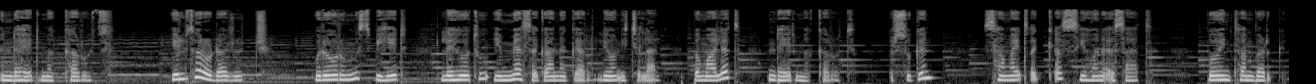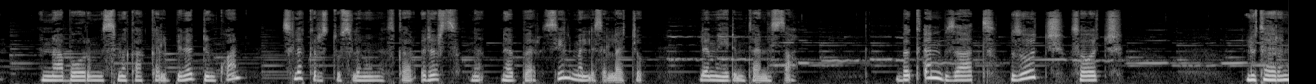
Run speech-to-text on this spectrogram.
እንዳሄድ መከሩት። የሉተር ወዳጆች ወደ ውርምስ ቢሄድ ለሕይወቱ የሚያሰጋ ነገር ሊሆን ይችላል በማለት እንዳሄድ መከሩት። እርሱ ግን ሰማይ ጠቀስ የሆነ እሳት በዊንተንበርግ እና በወርምስ መካከል ቢነድ እንኳን ስለ ክርስቶስ ለመመስከር እደርስ ነበር ሲል መለሰላቸው። ለመሄድም ተነሳ። በቀን ብዛት ብዙዎች ሰዎች ሉተርን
